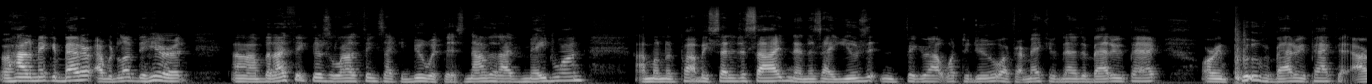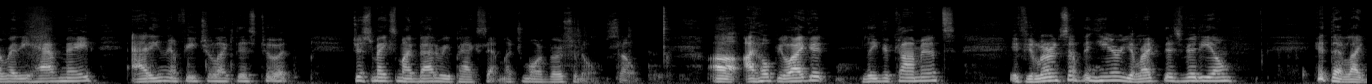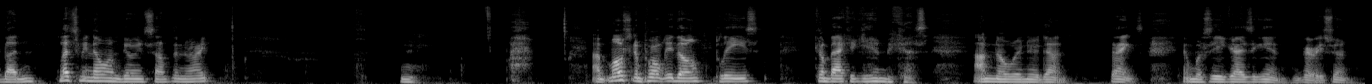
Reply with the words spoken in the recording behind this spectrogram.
or how to make it better, I would love to hear it. Uh, but I think there's a lot of things I can do with this. Now that I've made one, I'm going to probably set it aside, and then as I use it and figure out what to do, or if I make another battery pack or improve a battery pack that I already have made, adding a feature like this to it, just makes my battery packs that much more versatile. So uh, I hope you like it. Leave your comments. If you learned something here, you like this video, hit that like button. Lets me know I'm doing something right. Mm. Uh, most importantly, though, please come back again because I'm nowhere near done. Thanks, and we'll see you guys again very soon.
